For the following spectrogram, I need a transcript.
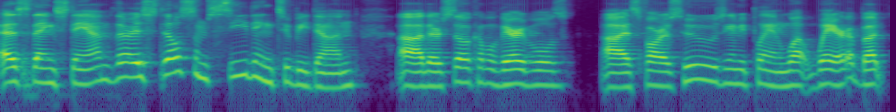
as things stand. There is still some seeding to be done. Uh, there's still a couple variables uh, as far as who's going to be playing what where, but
